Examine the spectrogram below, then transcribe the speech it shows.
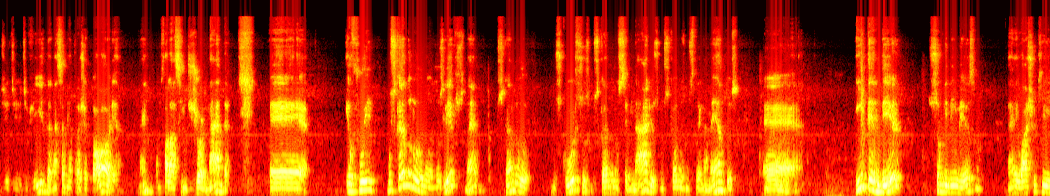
de, de, de vida, nessa minha trajetória, né, vamos falar assim, de jornada, é, eu fui buscando no, no, nos livros, né, buscando nos cursos, buscando nos seminários, buscando nos treinamentos, é, entender sobre mim mesmo. Né? Eu acho que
